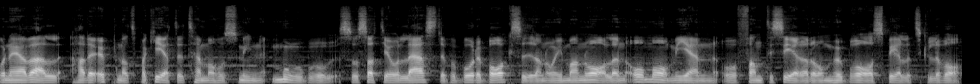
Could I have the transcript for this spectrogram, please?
och när jag väl hade öppnat paketet hemma hos min morbror så satt jag och läste på både baksidan och i manualen om och om igen och fantiserade om hur bra spelet skulle vara.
